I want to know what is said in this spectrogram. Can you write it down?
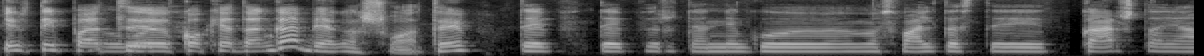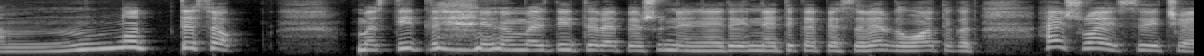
Ir taip pat e, Galvot. kokia danga bėga šuo, taip? taip, taip ir ten jeigu asfaltas, tai karšta jam, nu tiesiog mąstyti, mąstyti ir apie šunį, ne, ne tik apie save ir galvoti, kad, ai, šuo, jisai čia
